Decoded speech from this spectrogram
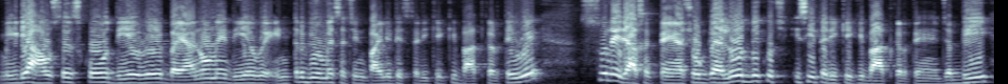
मीडिया हाउसेस को दिए हुए, बयानों में दिए हुए, इंटरव्यू में सचिन पायलट इस तरीके की बात करते हुए सुने जा सकते हैं। अशोक गहलोत भी कुछ इसी तरीके की बात करते हैं। जब भी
